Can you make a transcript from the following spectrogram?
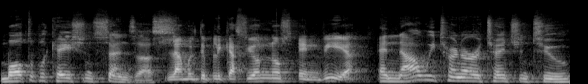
multiplication sends us, la multiplicación nos envía and now we turn our attention to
